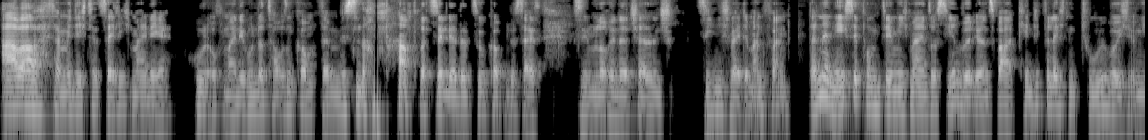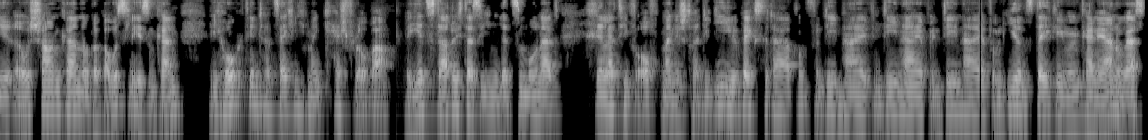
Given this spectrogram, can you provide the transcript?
Aber damit ich tatsächlich meine auf meine 100.000 komme, dann müssen noch ein paar Prozent ja dazukommen. Das heißt, wir sind immer noch in der Challenge ziemlich weit am Anfang. Dann der nächste Punkt, der mich mal interessieren würde, und zwar, kennt ihr vielleicht ein Tool, wo ich irgendwie rausschauen kann oder rauslesen kann, wie hoch denn tatsächlich mein Cashflow war? Weil jetzt dadurch, dass ich im letzten Monat relativ oft meine Strategie gewechselt habe und von dem Hype in den Hype in den Hype und hier ein Staking und keine Ahnung was,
